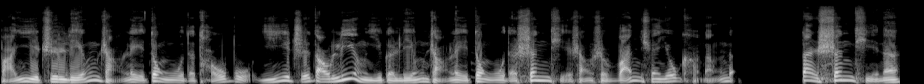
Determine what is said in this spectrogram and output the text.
把一只灵长类动物的头部移植到另一个灵长类动物的身体上是完全有可能的，但身体呢，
